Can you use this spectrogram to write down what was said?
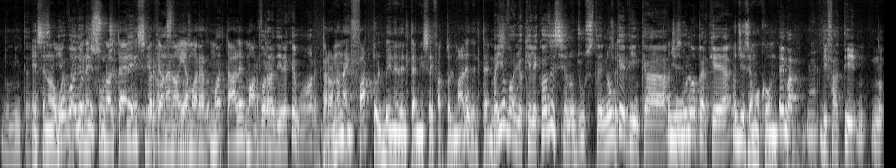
non mi interessa. E se non lo guarda più nessuno al succe- tennis eh, perché è una basta, noia mor- mortale, morto. Vorrà dire che muore. Però non hai fatto il bene del tennis, hai fatto il male del tennis. Ma io voglio che le cose siano giuste, non che vinca Oggi uno siamo- perché... Oggi siamo contro. Eh, ma di fatti no-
